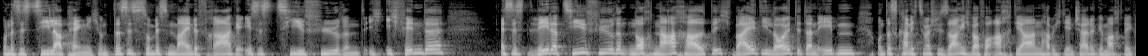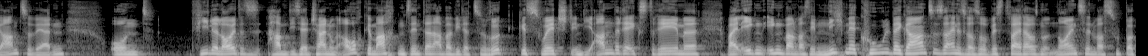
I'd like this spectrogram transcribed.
und es ist zielabhängig. Und das ist so ein bisschen meine Frage, ist es zielführend? Ich, ich finde, es ist weder zielführend noch nachhaltig, weil die Leute dann eben, und das kann ich zum Beispiel sagen, ich war vor acht Jahren, habe ich die Entscheidung gemacht, vegan zu werden. Und viele Leute haben diese Entscheidung auch gemacht und sind dann aber wieder zurückgeswitcht in die andere Extreme, weil irgend, irgendwann war es eben nicht mehr cool, vegan zu sein. Es war so bis 2019 war es super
